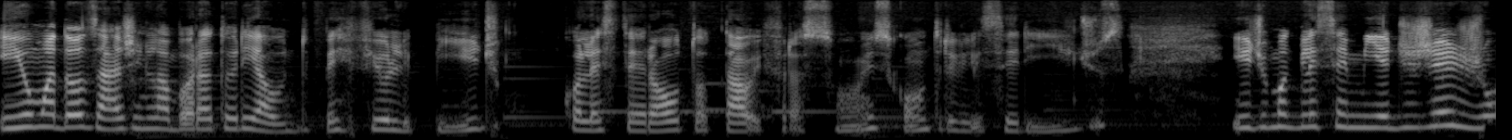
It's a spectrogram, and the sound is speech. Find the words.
e uma dosagem laboratorial do perfil lipídico, colesterol total e frações com triglicerídeos e de uma glicemia de jejum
